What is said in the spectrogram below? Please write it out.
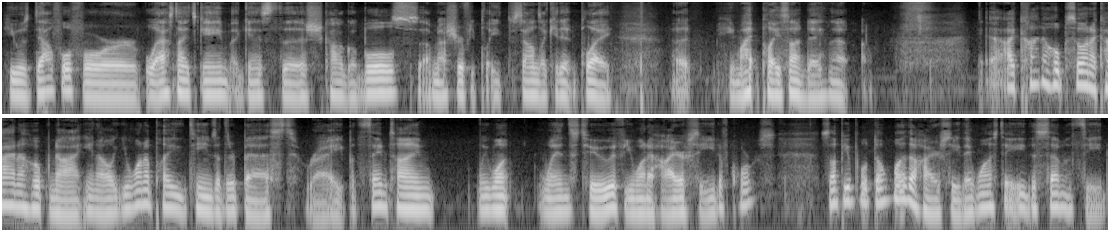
He was doubtful for last night's game against the Chicago Bulls. I'm not sure if he played. Sounds like he didn't play. Uh, he might play Sunday. I kind of hope so, and I kind of hope not. You know, you want to play teams at their best, right? But at the same time, we want wins too. If you want a higher seed, of course. Some people don't want a higher seed; they want to stay the seventh seed.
